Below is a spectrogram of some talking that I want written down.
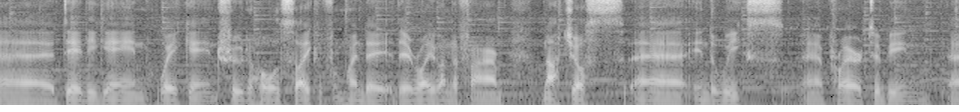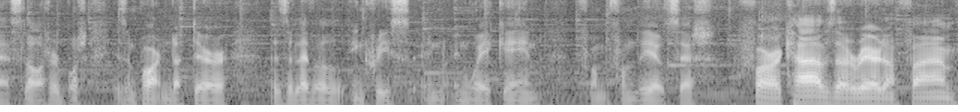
uh, daily gain, weight gain through the whole cycle from when they, they arrive on the farm, not just uh, in the weeks uh, prior to being uh, slaughtered, but it's important that there is a level increase in, in weight gain from, from the outset. For our calves that are reared on farm,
